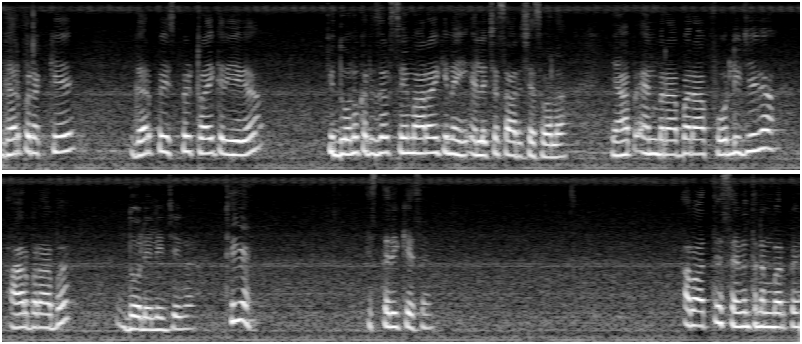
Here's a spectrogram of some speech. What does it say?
घर पर रख के, घर पे इस पर ट्राई करिएगा कि दोनों का रिज़ल्ट सेम आ रहा है कि नहीं? L H S R H S वाला। यहाँ पर एन बराबर आप फोर लीजिएगा आर बराबर दो ले लीजिएगा। ठीक है? इस तरीके से। अब आते हैं सेवन्थ नंबर पे।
